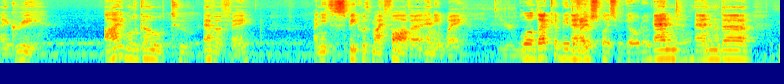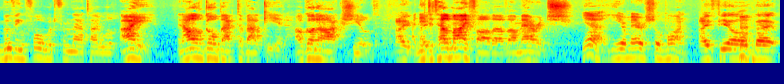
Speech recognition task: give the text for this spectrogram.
"I agree. I will go to Everfey. I need to speak with my father anyway. Well, that could be the And I- first place we go to. And you know? and uh, moving forward from that, I will. Aye, and I'll go back to Valkyr. I'll go to Arkshield. I I need I, to tell my father of our marriage. yeah, your marriage to Amon. I feel that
